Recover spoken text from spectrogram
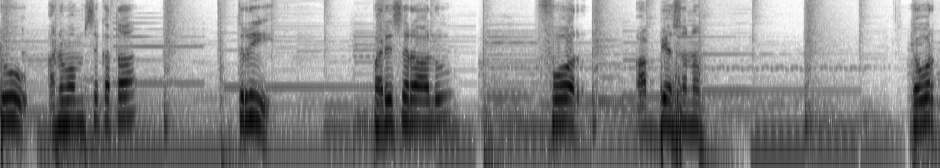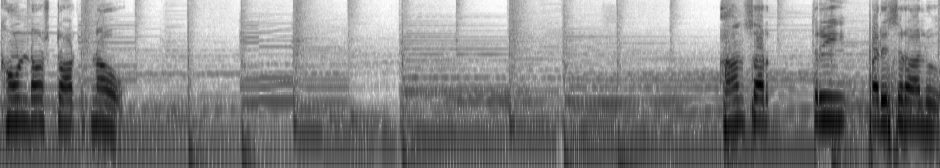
టూ అనువంశికత. త్రీ పరిసరాలు. ఫోర్ అభ్యసనం. Your count down start now? Answer three పరిసరాలు.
